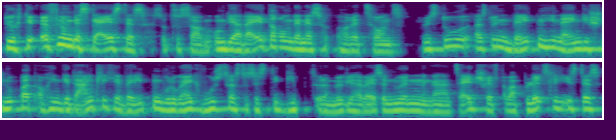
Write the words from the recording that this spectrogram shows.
durch die Öffnung des Geistes sozusagen, um die Erweiterung deines Horizonts, bist du, hast du in Welten hineingeschnuppert, auch in gedankliche Welten, wo du gar nicht gewusst hast, dass es die gibt oder möglicherweise nur in einer Zeitschrift. Aber plötzlich ist es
